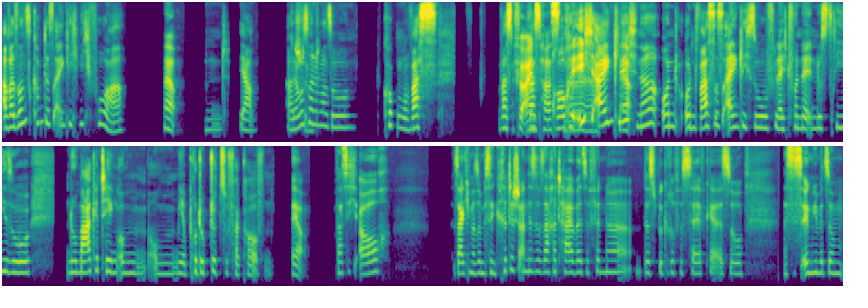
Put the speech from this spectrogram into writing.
Aber sonst kommt das eigentlich nicht vor. Ja. Und ja, aber da muss man immer so gucken, was, was, für einen was passt, brauche ne? ich ja. eigentlich, ja. ne? Und, und was ist eigentlich so vielleicht von der Industrie so nur Marketing, um, um mir Produkte zu verkaufen. Ja. Was ich auch, sag ich mal, so ein bisschen kritisch an dieser Sache teilweise finde, des Begriffes Self-Care ist so, es ist irgendwie mit so einem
